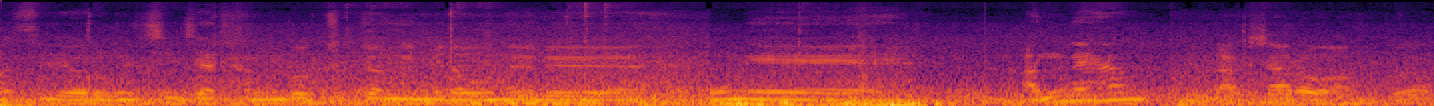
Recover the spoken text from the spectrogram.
반갑습니다 여러분 진짜 당도 측정입니다. 오늘은 공해 안내항 낚시하러 왔고요.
